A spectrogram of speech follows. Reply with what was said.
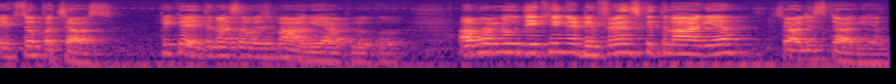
150 ठीक है, इतना समझ में आ गया आप लोग को। अब हम लोग देखेंगे डिफरेंस कितना आ गया? 40 का आ गया।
